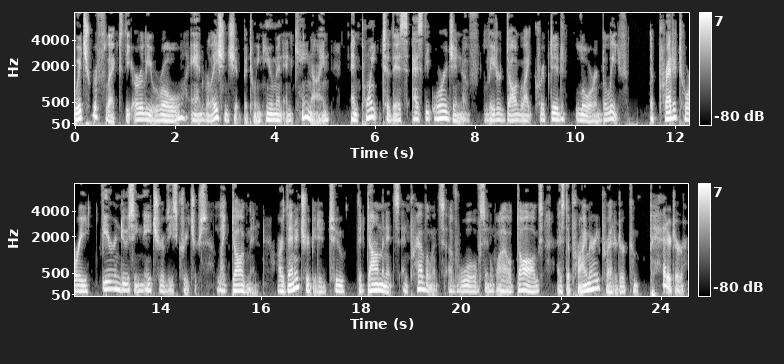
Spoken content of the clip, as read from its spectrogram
which reflect the early role and relationship between human and canine, and point to this as the origin of later dog like cryptid lore and belief. The predatory, fear inducing nature of these creatures, like dogmen, are then attributed to the dominance and prevalence of wolves and wild dogs as the primary predator competitor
